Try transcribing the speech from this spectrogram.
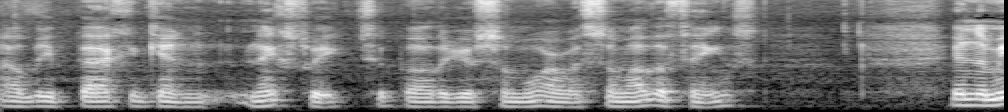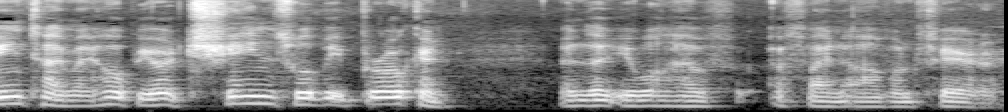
I'll be back again next week to bother you some more with some other things. In the meantime, I hope your chains will be broken and that you will have a fine Avond Fair.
